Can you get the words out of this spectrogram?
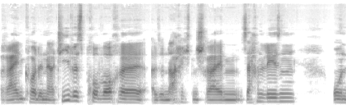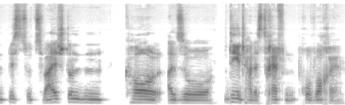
rein koordinatives pro Woche, also Nachrichten schreiben, Sachen lesen und bis zu zwei Stunden Call, also digitales Treffen pro Woche.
